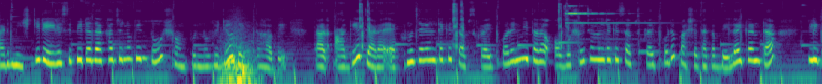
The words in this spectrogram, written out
আর মিষ্টির এই রেসিপিটা দেখার জন্য কিন্তু সম্পূর্ণ ভিডিও দেখতে হবে। তার আগে যারা এখনও চ্যানেলটাকে সাবস্ক্রাইব করেননি, তারা অবশ্যই চ্যানেলটাকে সাবস্ক্রাইব করে পাশে থাকা বেল আইকনটা ক্লিক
